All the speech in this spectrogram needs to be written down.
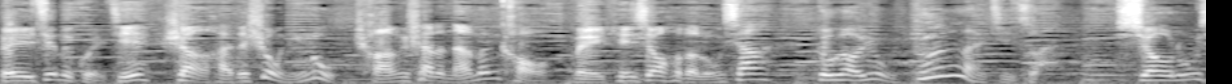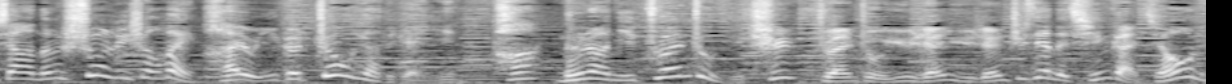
北京的簋街、上海的寿宁路、长沙的南门口，每天消耗的龙虾都要用吨来计算。小龙虾能顺利上位，还有一个重要的原因，它能让你专注于吃，专注于人与人之间的情感交流。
